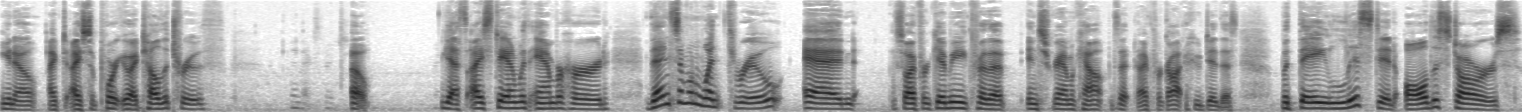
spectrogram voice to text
You know, I, I support you. I tell the truth." Oh, yes, I stand with Amber Heard. Then someone went through, and so I forgive me for the Instagram account that I forgot who did this, but they listed all the stars,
